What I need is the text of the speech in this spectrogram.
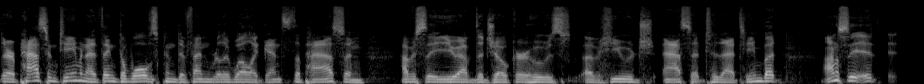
they're a passing team, and I think the Wolves can defend really well against the pass. And obviously, you have the Joker, who's a huge asset to that team. But honestly, it, it,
